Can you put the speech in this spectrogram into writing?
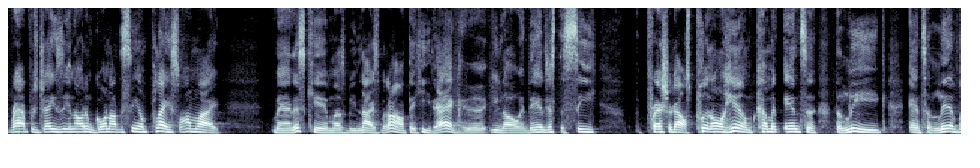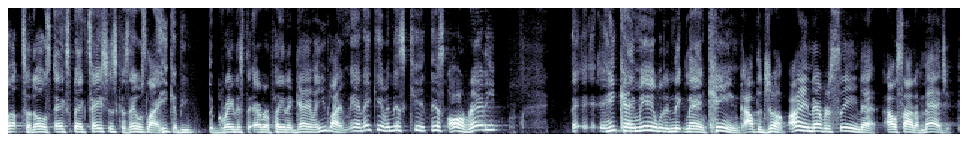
rappers, Jay-Z and all them going out to see him play. So I'm like, man, this kid must be nice, but I don't think he that good, you know. And then just to see the pressure that was put on him coming into the league and to live up to those expectations, because they was like, he could be the greatest to ever play the game. And you like, man, they giving this kid this already? He came in with a nickname King out the jump. I ain't never seen that outside of Magic.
